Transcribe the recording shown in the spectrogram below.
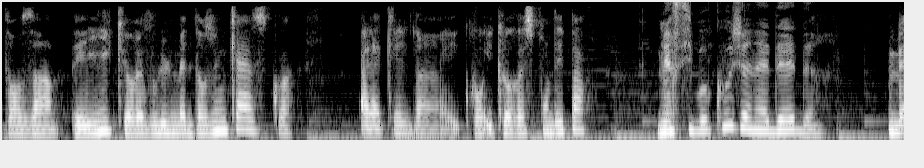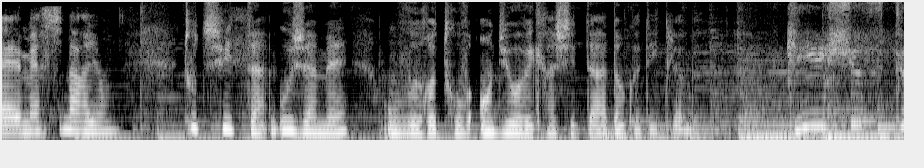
dans un pays qui aurait voulu le mettre dans une case, quoi, à laquelle ben, il, co- il correspondait pas. Merci beaucoup, Jeanne Haddad. Mais merci Marion. Tout de suite, ou jamais, on vous retrouve en duo avec Rachita dans Côté Club. كي شفت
